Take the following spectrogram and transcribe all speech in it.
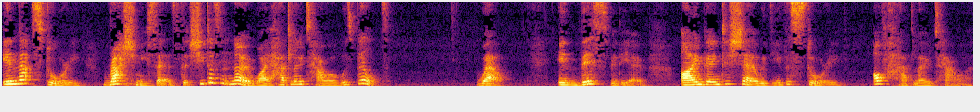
In that story, Rashmi says that she doesn't know why Hadlow Tower was built. Well, in this video, I'm going to share with you the story of Hadlow Tower.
